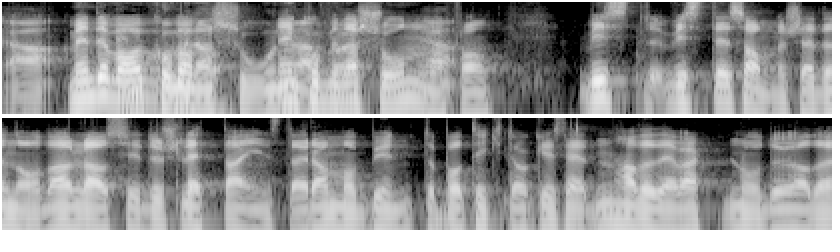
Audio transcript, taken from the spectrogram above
Ja, Men det var en kombinasjon. En kombinasjon, i hvert fall. Hvis, hvis det samme skjedde nå, da, la oss si du sletta Instagram og begynte på TikTok isteden, hadde det vært noe du hadde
